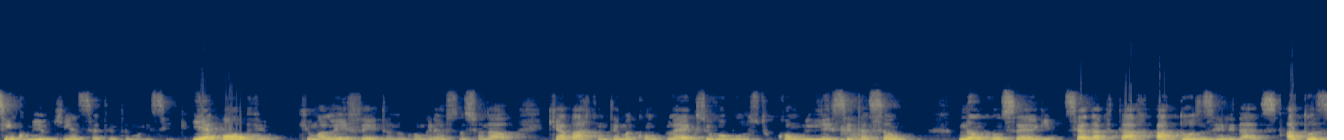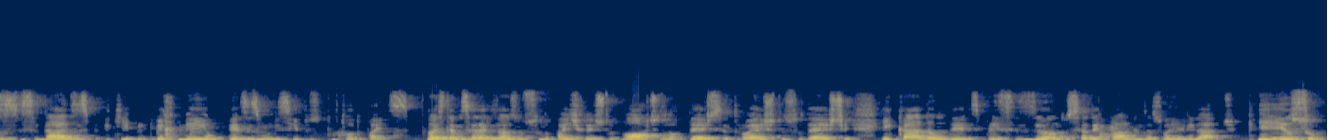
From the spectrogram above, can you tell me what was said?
5.570 municípios. E é óbvio que uma lei feita no Congresso Nacional que abarca um tema complexo e robusto como licitação não consegue se adaptar a todas as realidades, a todas as necessidades que permeiam esses municípios por todo o país. Nós temos realidades no sul do país diferentes do norte, do nordeste, centro-oeste, do sudeste, e cada um deles precisando se adequar dentro da sua realidade. E isso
